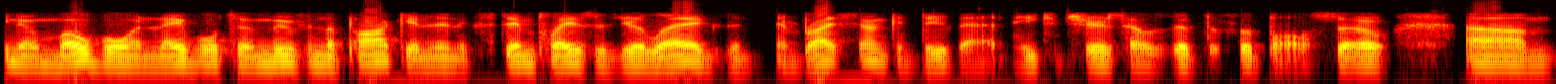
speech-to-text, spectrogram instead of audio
you know, mobile and able to move in the pocket and extend plays with your legs. And, and Bryce Young can do that. He can sure as hell zip the football. So um,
